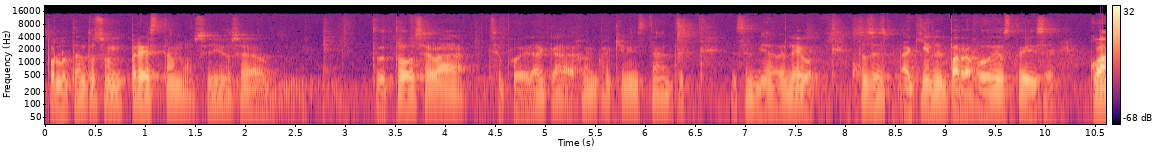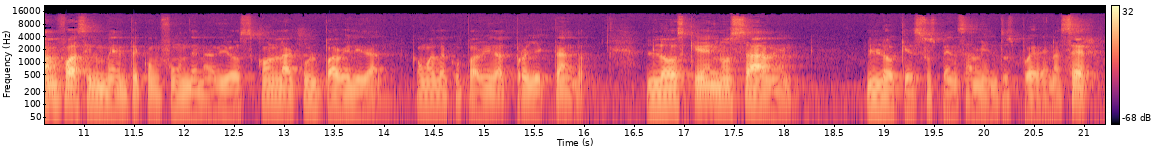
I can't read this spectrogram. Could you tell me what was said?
por lo tanto son préstamos, ¿sí? O sea, todo, se va, se puede ir al carajo en cualquier instante, es el miedo del ego. Entonces aquí en el párrafo de Dios te dice, cuán fácilmente confunden a Dios con la culpabilidad. ¿Cómo es la culpabilidad? Proyectando. Los que no saben lo que sus pensamientos pueden hacer.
